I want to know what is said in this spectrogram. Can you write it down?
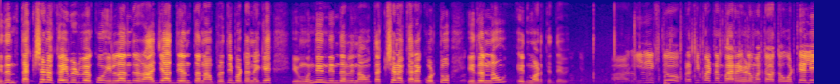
ಇದನ್ನು ತಕ್ಷಣ ಕೈ ಬಿಡಬೇಕು, ಇಲ್ಲಾಂದರೆ ರಾಜ್ಯಾದ್ಯಂತ ನಾವು ಪ್ರತಿಭಟನೆಗೆ ಈ ಮುಂದಿನ ದಿನದಲ್ಲಿ ನಾವು ತಕ್ಷಣ ಕರೆ ಕೊಟ್ಟು ಇದನ್ನು ನಾವು ಇದು ಮಾಡ್ತಿದ್ದೇವೆ. ಇದಿಷ್ಟು ಪ್ರತಿಭಟನಾಕಾರರು ಮತ್ತು ಅಥವಾ ಒಟ್ಟಿನಲ್ಲಿ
